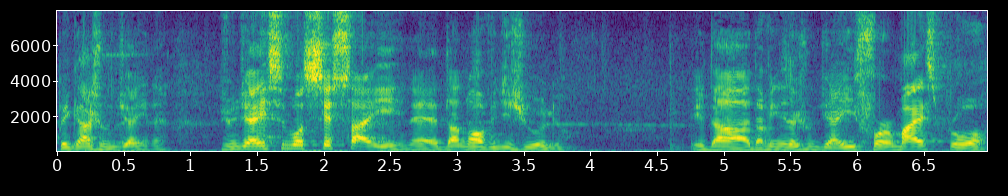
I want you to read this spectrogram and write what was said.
pegar Jundiaí, né? Jundiaí, se você sair né, da 9 de julho e da, da Avenida Jundiaí e for mais pro,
